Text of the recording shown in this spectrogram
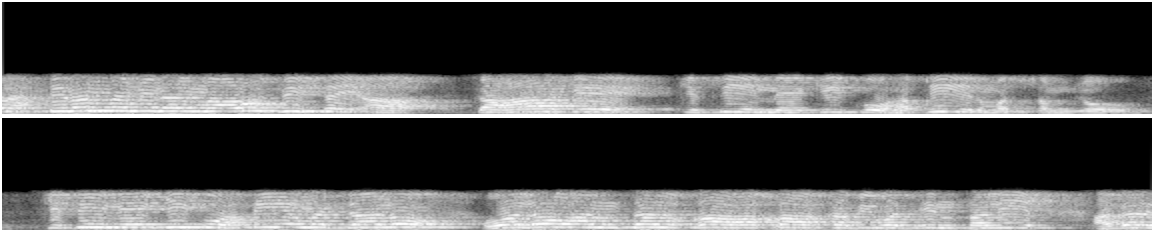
تحترن من المعروف شیئا۔ کہا کہ کسی نیکی کو حقیر مت سمجھو۔ کسی نیکی کو حقیر مت جانو۔ ولو ان تلقى اخاك بوجه طليق۔ اگر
